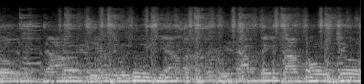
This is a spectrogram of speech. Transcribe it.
go down to Louisiana. I made my mojo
